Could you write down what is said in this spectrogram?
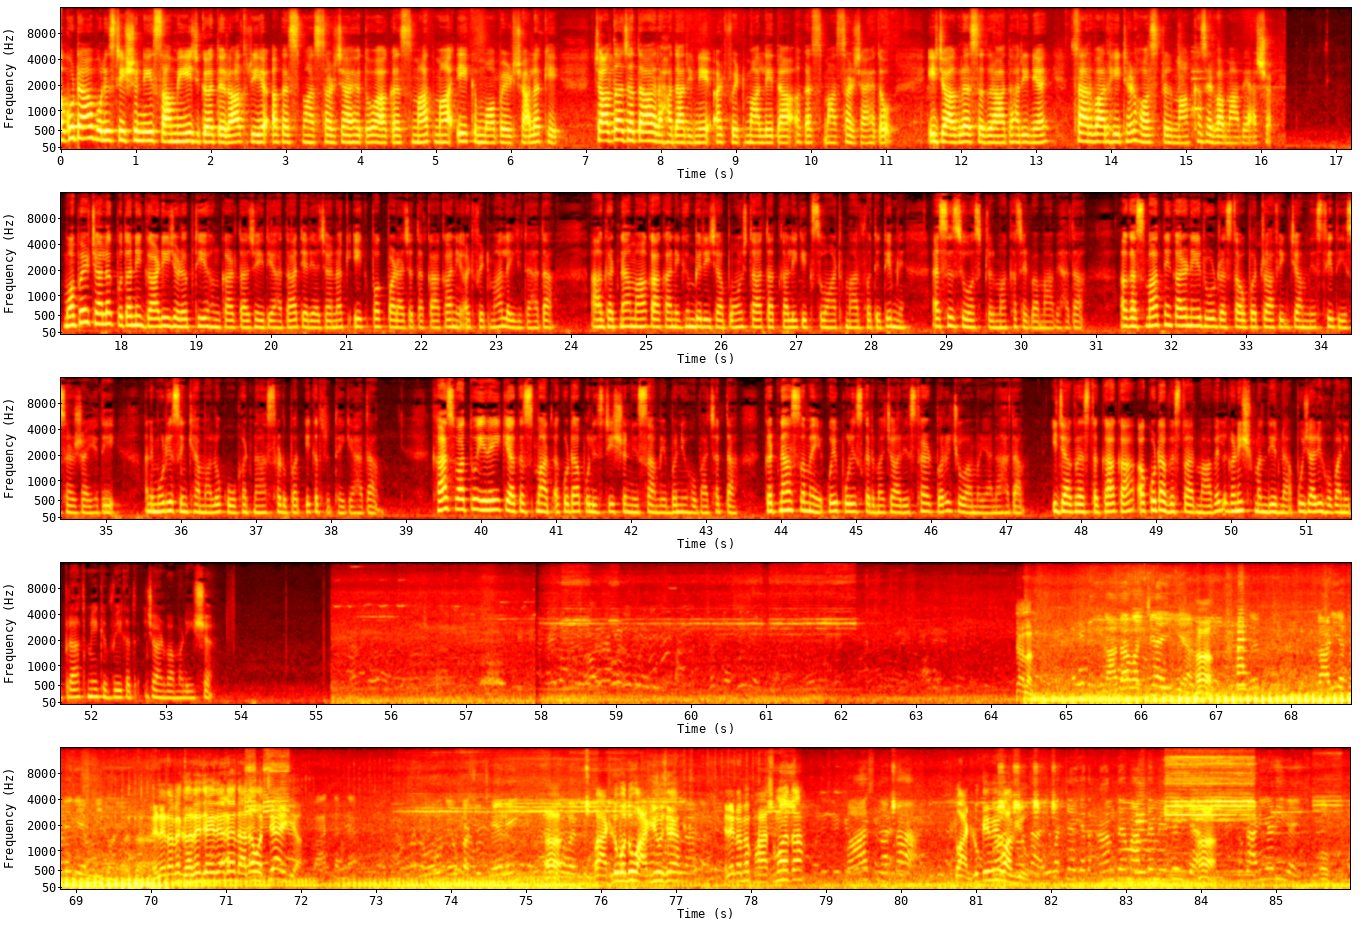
Akota police સ્ટેશનની સામે જ ગત રાત્રિએ અકસ્માત સર્જાયો હતો. આ અકસ્માતમાં એક મોપેડ ચાલકે ચાલતા જતા રાહદારીને અડફેટમાં લેતા અકસ્માત સર્જાયો હતો. ઇજાગ્રસ્ત રાહદારીને સારવાર હેઠળ હોસ્પિટલમાં ખસેડવામાં આવ્યા છે. મોપેડ ચાલક પોતાની ગાડી ઝડપથી હંકારતા જઈ રહ્યા હતા, ત્યારે અચાનક એક પગપાળા જતા કાકાને અડફેટમાં લઈ લીધા હતા. આ ઘટનામાં કાકાને ગંભીર ઈજા પહોંચતા તાત્કાલિક એકસો આઠ મારફતે તેમને એસએસસી હોસ્પિટલમાં ખસેડવામાં આવ્યા હતા. અકસ્માતને કારણે રોડ રસ્તા ઉપર ટ્રાફિક જામની સ્થિતિ સર્જાઈ હતી અને મોટી સંખ્યામાં લોકો ઘટના સ્થળ ઉપર એકત્રિત થઈ ગયા હતા. ખાસ વાત તો એ રહી કે અકસ્માત અકોટા પોલીસ સ્ટેશનની સામે બન્યો હોવા છતાં ઘટના સમયે કોઈ પોલીસ કર્મચારી સ્થળ પર જોવા મળ્યા ન હતા. ઇજાગ્રસ્ત કાકા અકોટા વિસ્તારમાં આવેલ ગણેશ મંદિરના પૂજારી હોવાની પ્રાથમિક વિગત જાણવા મળી છે. ચાલક દાદા વચ્ચે આવી ગયા. હા. ગાડી અથડે ગઈ એમની જોડે. એટલે તમે ઘરે જઈ રહ્યા ને દાદા વચ્ચે આવી ગયા? એવું કશું છે નહીં. હા. આટલું બધું વાગ્યું છે? એટલે તમે ફાસ્ટમાં હતા? ફાસ્ટ નતા. તો આટલું કેવી વાગ્યું? એ વચ્ચે આમ તેમ આમ તેમ એ જઈ ગયા. હા. તો ગાડી અડી ગઈ. ઓકે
